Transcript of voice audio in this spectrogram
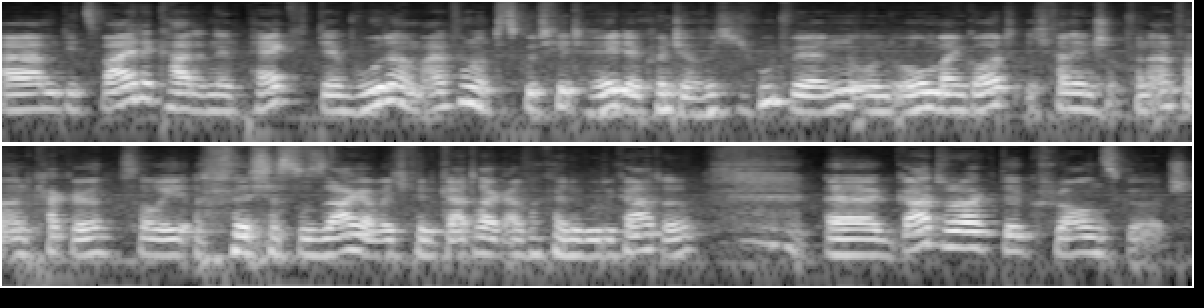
Ähm, die zweite Karte in dem Pack, der wurde am Anfang noch diskutiert, hey, der könnte ja richtig gut werden und oh mein Gott, ich fand ihn schon von Anfang an kacke. Sorry, dass ich das so sage, aber ich finde Gatrak einfach keine gute Karte. Äh, Gatrak the Crown Scourge.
